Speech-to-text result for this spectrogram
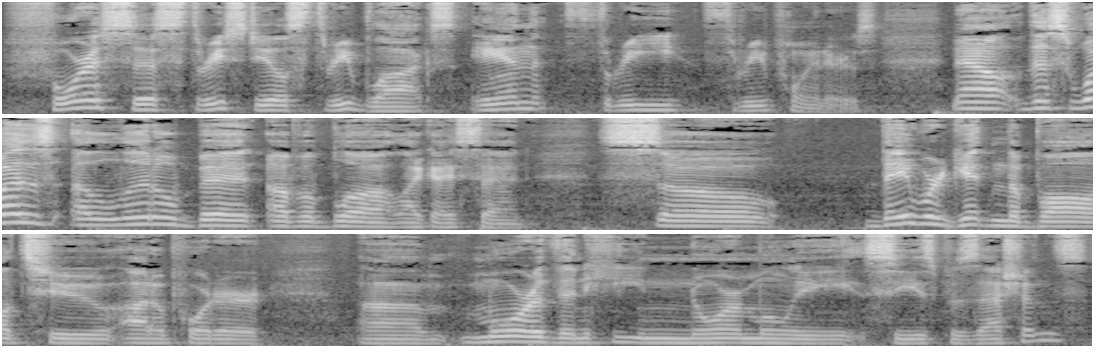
four assists, three steals, three blocks, and three three-pointers. Now this was a little bit of a blowout, like I said. So they were getting the ball to Otto Porter um, more than he normally sees possessions,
